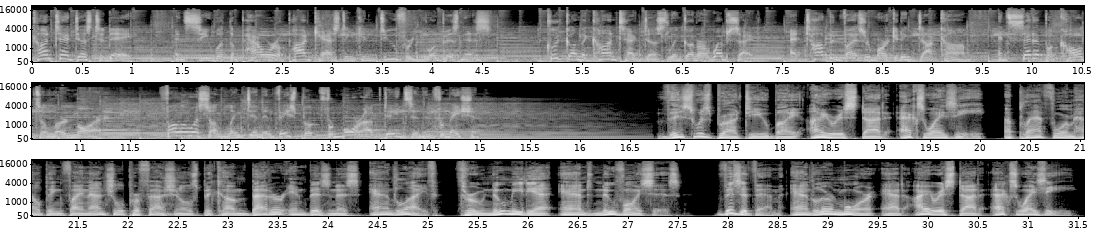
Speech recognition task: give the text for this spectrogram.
Contact us today and see what the power of podcasting can do for your business. Click on the Contact Us link on our website at topadvisormarketing.com and set up a call to learn more. Follow us on LinkedIn and Facebook for more updates and information. This was brought to you by Iris.xyz, a platform helping financial professionals become better in business and life through new media and new voices. Visit them and learn more at iris.xyz.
